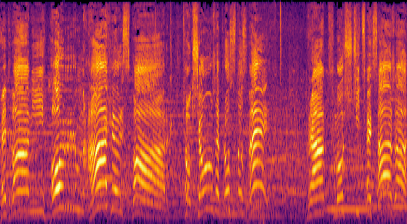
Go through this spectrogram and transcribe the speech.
Przed wami Horm Akerspark! To książę prosto z Mecht! Brat mości cesarza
